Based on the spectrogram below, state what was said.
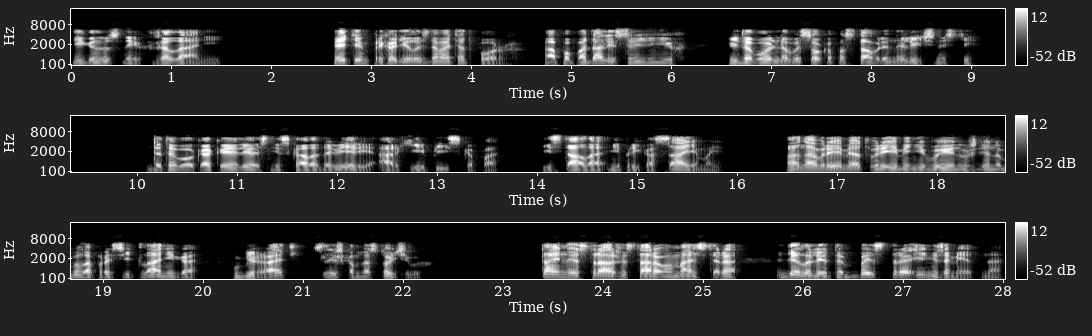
и гнусных желаний. Этим приходилось давать отпор, а попадались среди них и довольно высокопоставленные личности. До того, как Элия снискала доверие архиепископа и стала неприкасаемой, она время от времени вынуждена была просить Ланига убирать слишком настойчивых. Тайные стражи старого мастера делали это быстро и незаметно.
